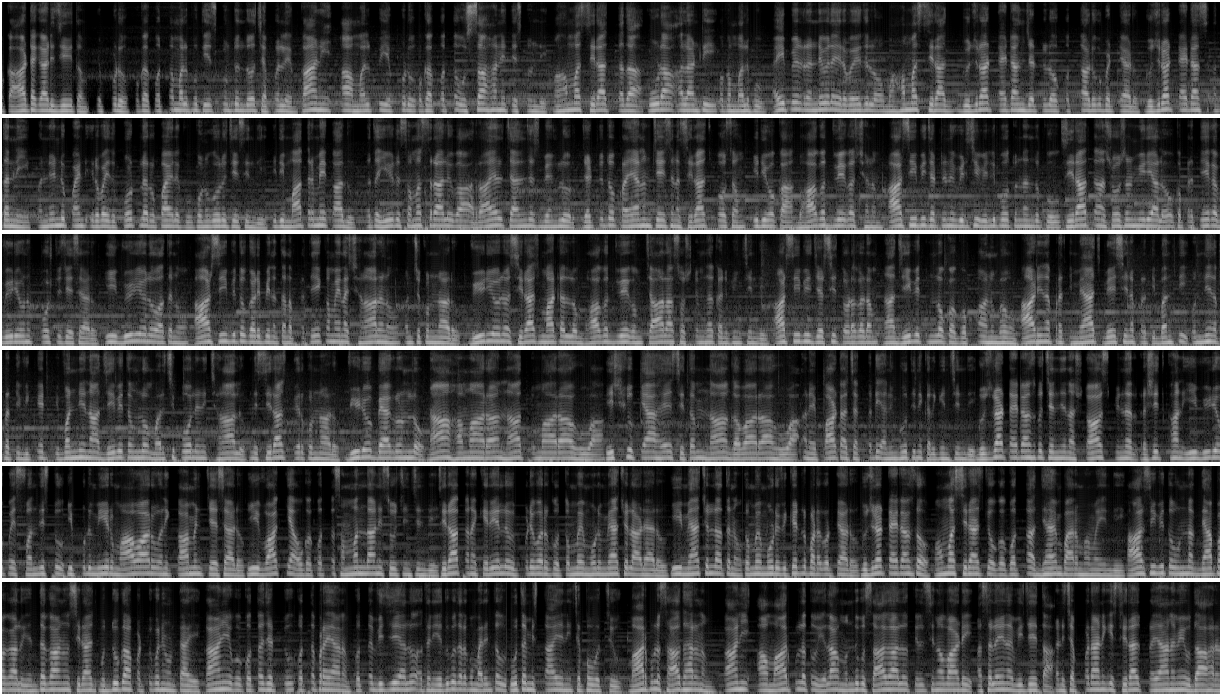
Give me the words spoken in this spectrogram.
ఒక ఆటగాడి జీవితం ఎప్పుడు ఒక కొత్త మలుపు తీసుకుంటుందో చెప్పలేం. కానీ ఆ మలుపు ఎప్పుడు ఒక కొత్త ఉత్సాహాన్ని తెస్తుంది. మహమ్మద్ సిరాజ్ కథ కూడా అలాంటి ఒక మలుపు. ఐపీఎల్ రెండు వేల ఇరవై ఐదులో మహమ్మద్ సిరాజ్ గుజరాత్ టైటాన్స్ జట్టులో కొత్త అడుగు పెట్టాడు. గుజరాత్ టైటాన్స్ అతన్ని పన్నెండు పాయింట్ ఇరవై ఐదు కోట్ల రూపాయలకు కొనుగోలు చేసింది. ఇది మాత్రమే కాదు గత ఏడు సంవత్సరాలుగా రాయల్ ఛాలెంజర్స్ బెంగళూరు జట్టుతో ప్రయాణం చేసిన సిరాజ్ కోసం ఇది ఒక భాగోద్వేగ క్షణం. ఆర్సీబీ జట్టును విడిచి వెళ్ళిపోతున్నందుకు సిరాజ్ తన సోషల్ మీడియాలో ఒక ప్రత్యేక వీడియోను పోస్ట్ చేశాడు. ఈ వీడియోలో అతను ఆర్సీబీతో గడిపిన తన ప్రత్యేకమైన క్షణాలను పంచుకున్నాడు. వీడియోలో సిరాజ్ మాటల్లో భాగోద్వేగం చాలా స్పష్టంగా కనిపించింది. ఆర్సీబీ జెర్సీ తొడగడం నా జీవితంలో ఒక గొప్ప అనుభవం. ఆడిన ప్రతి మ్యాచ్ వేసిన ప్రతి బంతి పొందిన ప్రతి వికెట్ ఇవన్నీ నా జీవితంలో మర్చిపోలేని క్షణాలు అని సిరాజ్ పేర్కొన్నాడు. వీడియో బ్యాక్గ్రౌండ్లో నా హమారా నా తుమారా హువా ఇష్కు క్యా హే సితం నా గవారా హువా అనే పాట చక్కటి అనుభూతిని కలిగించింది. గుజరాత్ టైటాన్స్కు చెందిన స్టార్ స్పిన్నర్ రషీద్ ఖాన్ ఈ వీడియోపై స్పందిస్తూ ఇప్పుడు మీరు మావారు అని కామెంట్ చేశాడు. ఈ వాక్య ఒక కొత్త సంబంధాన్ని సూచించింది. సిరాజ్ తన కెరీర్లో ఇప్పటి వరకు తొంభై మూడు మ్యాచ్లు ఆడాడు. ఈ మ్యాచ్ల్లో అతను తొంభై మూడు వికెట్లు పడగొట్టాడు. గుజరాత్ టైటాన్స్తో మొహమ్మద్ సిరాజ్కి ఒక కొత్త అధ్యాయం ప్రారంభమైంది. ఆర్సీబీ తో ఉన్న జ్ఞాపకాలు ఎంతగానో సిరాజ్ ముద్దుగా పట్టుకొని ఉంటాయి. కానీ ఒక కొత్త జట్టు కొత్త ప్రయాణం కొత్త విజయాలు అతని ఎదుగుదలకు మరింత ఊతమిస్తాయని చెప్పవచ్చు. మార్పులు సాధారణం. కానీ ఆ మార్పులతో ఎలా ముందుకు సాగాలో తెలిసిన వాడే అసలైన విజేత అని చెప్పడానికి సిరాజ్ ప్రయాణమే ఉదాహరణ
